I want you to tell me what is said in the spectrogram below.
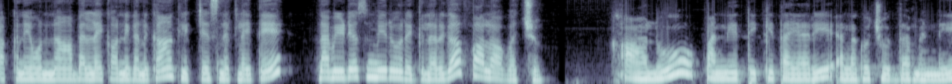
పక్కనే ఉన్న బెల్ ఐకాన్ని గనక క్లిక్ చేసినట్లయితే నా వీడియోస్ మీరు రెగ్యులర్గా ఫాలో అవ్వచ్చు. ఆలు పన్నీర్ టిక్కి తయారీ ఎలాగో చూద్దామండి.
